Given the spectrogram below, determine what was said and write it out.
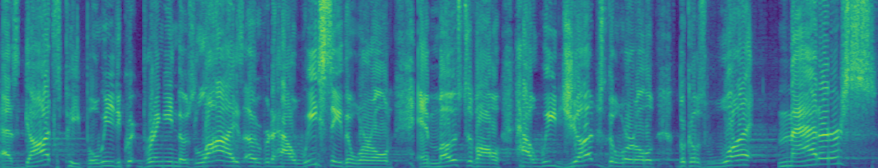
as God's people. We need to quit bringing those lies over to how we see the world, and most of all, how we judge the world, because what matters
